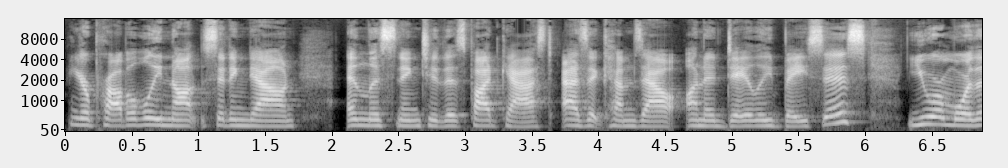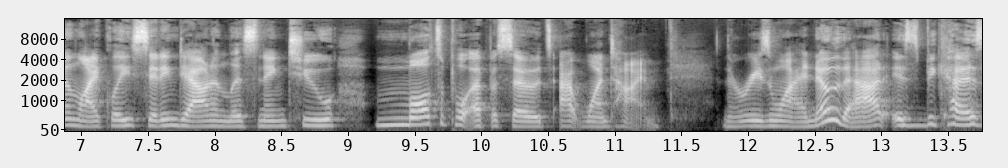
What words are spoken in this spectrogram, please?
You're probably not sitting down and listening to this podcast as it comes out on a daily basis. You are more than likely sitting down and listening to multiple episodes at one time. The reason why I know that is because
